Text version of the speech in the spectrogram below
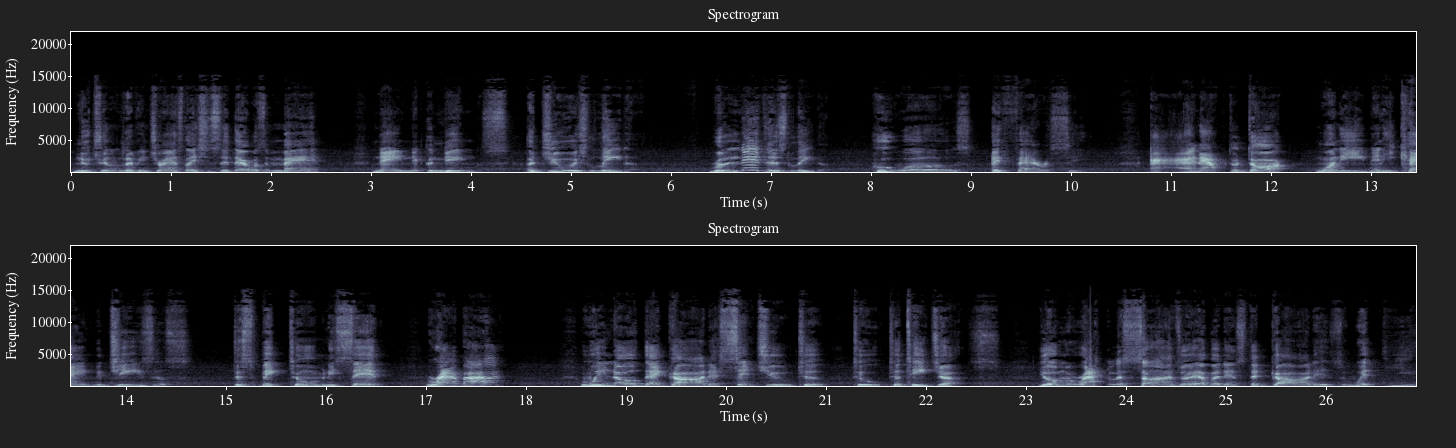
New Living Translation said there was a man named Nicodemus, a Jewish leader, religious leader, who was a Pharisee. And after dark, one evening, he came to Jesus to speak to him, and he said, Rabbi, we know that God has sent you to, to, to teach us. Your miraculous signs are evidence that God is with you.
